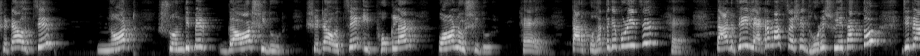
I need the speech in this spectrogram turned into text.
সেটা হচ্ছে নট সন্দীপের দেওয়া সিঁদুর, সেটা হচ্ছে এই ফোকলার পরানো সিঁদুর। হ্যাঁ তার কোথা থেকে পড়েছে হ্যাঁ তার যেই ল্যাটার মাছটা সে ধরে শুয়ে থাকতো, যেটা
